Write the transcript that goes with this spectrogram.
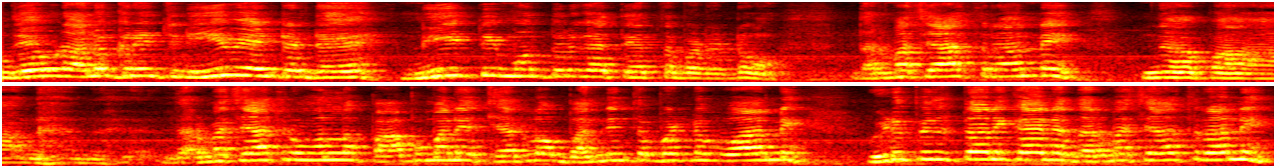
దేవుడు అనుగ్రహించిన ఇవి ఏంటంటే ముద్దులుగా తీర్చబడటం. ధర్మశాస్త్రాన్ని పా- ధర్మశాస్త్రం వల్ల పాపం అనే చెరలో బంధించబడిన వారిని విడిపించడానికి ఆయన ధర్మశాస్త్రాన్ని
